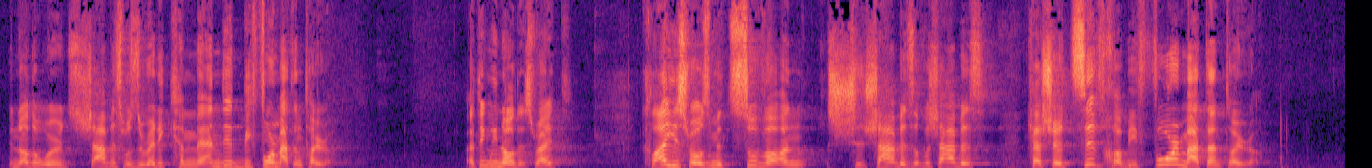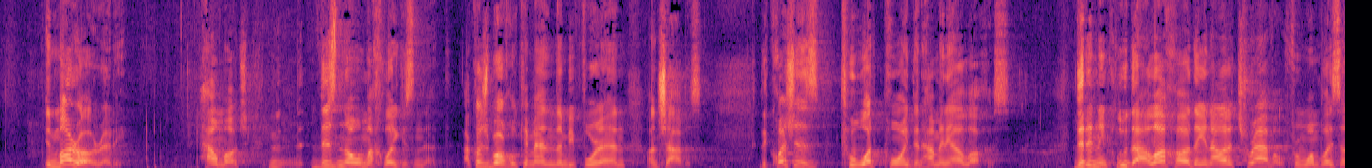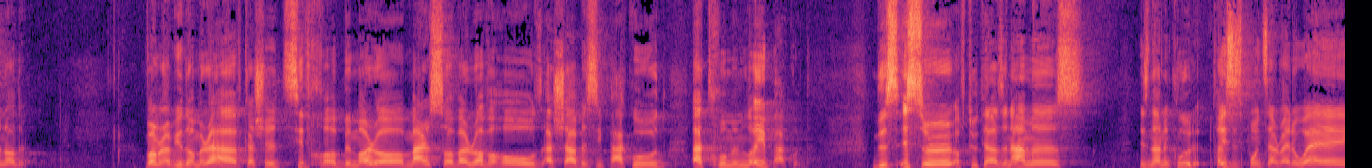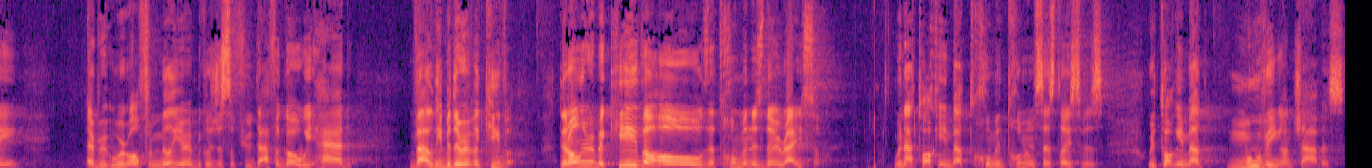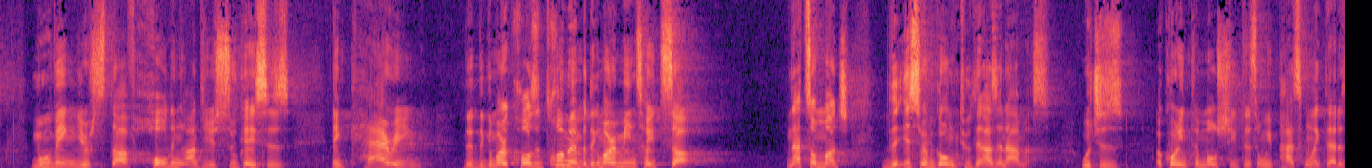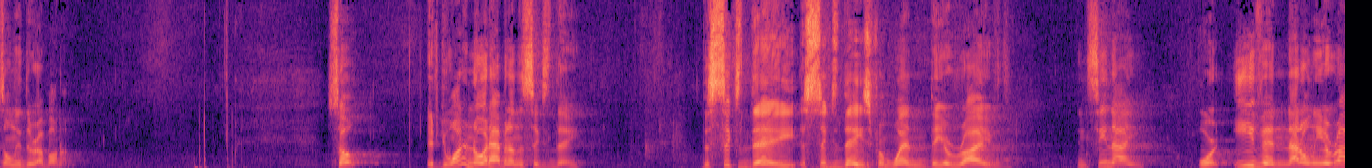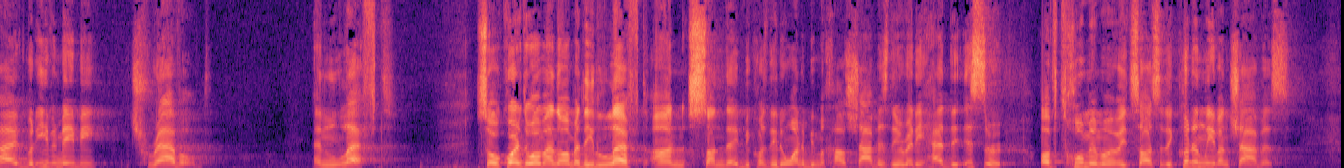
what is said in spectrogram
In other words, Shabbos was already commanded before Matan Torah. I think we know this, right? Klai Yisrael's mitzvah on Shabbos, Hilchah Shabbos, kasher tzivcha, before Matan Torah. In Mara already. How much? There's no machlokes in that. Akash Baruch Hu commanded them beforehand on Shabbos. The question is to what point and how many halachas. Didn't include the halacha that you're not allowed to travel from one place to another. Rabbi Yudom kasher tzivcha b'mara marsa v'arava holds ashabas yipakud atchumim lo yipakud. This isser of 2,000 amas is not included. Taisus points out right away. Every, we're all familiar because just a few daf ago we had Vali B'der Akiva. That only Rebbe Kiva holds that Chumin is the Iraisa. We're not talking about Tchumim. Tchumim says Taisvis. We're talking about moving on Shabbos, moving your stuff, holding onto your suitcases, and carrying. The, the Gemara calls it Tchumim, but the Gemara means Haitzah. Not so much the Isra of going 2,000 Amas, which is, according to most Shitas, and we passing like that, is only the Rabbanah. So, if you want to know what happened on the sixth day, the sixth day is six days from when they arrived in Sinai or even not only arrived, but even maybe traveled and left. So according to Oman Omer, they left on Sunday because they didn't want to be Machal Shabbos. They already had the Isser of Tchumim of Eitzah, so they couldn't leave on Shabbos.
